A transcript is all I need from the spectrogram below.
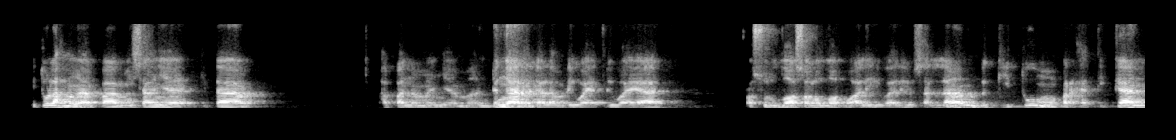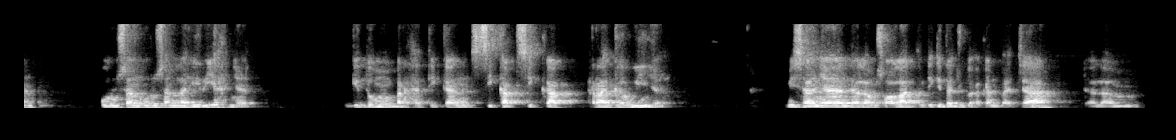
Itulah mengapa misalnya kita apa namanya mendengar dalam riwayat-riwayat Rasulullah Shallallahu Alaihi Wasallam begitu memperhatikan urusan-urusan lahiriahnya, begitu memperhatikan sikap-sikap ragawinya. Misalnya dalam sholat nanti kita juga akan baca dalam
